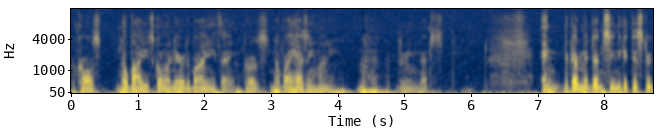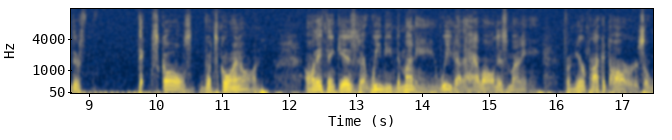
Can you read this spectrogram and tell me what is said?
because nobody's going there to buy anything because nobody has any money. I mean, that's and the government doesn't seem to get this through their thick skulls. What's going on? All they think is that we need the money. We got to have all this money from your pocket to ours, so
